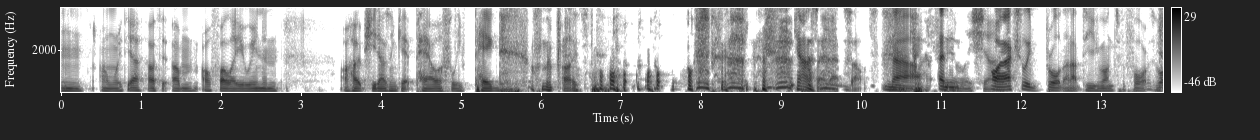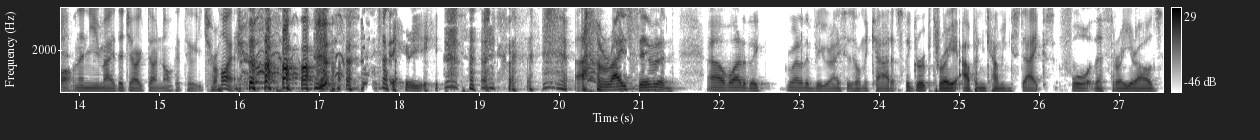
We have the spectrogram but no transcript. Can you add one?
Mm, I'm with you. I th- um, I'll follow you in, and I hope she doesn't get powerfully pegged on the post. can't say that, Salts. Nah, and I actually brought that up to you once before as well, and then you made the joke, "Don't knock it till you try it." There he is. uh, race seven, uh, one of the one of the big races on the card. It's the Group Three up and coming stakes for the three year olds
